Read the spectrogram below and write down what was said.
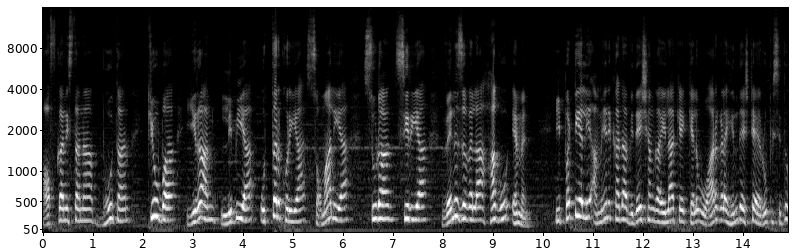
Afghanistan, Bhutan, Cuba, Iran, Libya, ಉತ್ತರ Korea, Somalia, Sudan, Syria, Venezuela ಹಾಗೂ ಯೆಮೆನ್. ಈ ಪಟ್ಟಿಯಲ್ಲಿ ಅಮೆರಿಕದ ವಿದೇಶಾಂಗ ಇಲಾಖೆ ಕೆಲವು ವಾರಗಳ ಹಿಂದೆಯಷ್ಟೇ ರೂಪಿಸಿದ್ದು,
